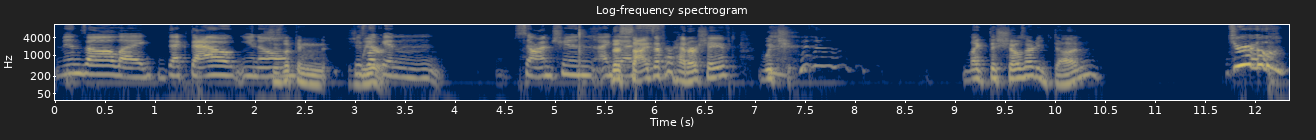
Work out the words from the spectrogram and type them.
Min's all like decked out, you know. She's looking She's weird. looking Seanchan, I the guess. The sides of her head are shaved, which, like, the show's already done. True.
